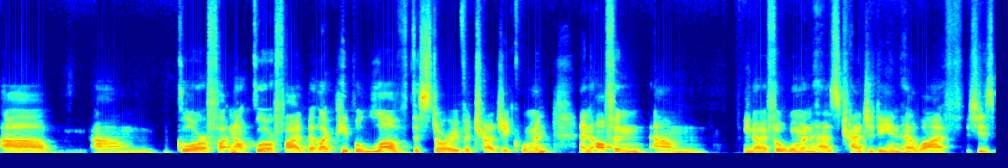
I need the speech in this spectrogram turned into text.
are um, glorified, not glorified, but like people love the story of a tragic woman. And often, um, you know, if a woman has tragedy in her life, she's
